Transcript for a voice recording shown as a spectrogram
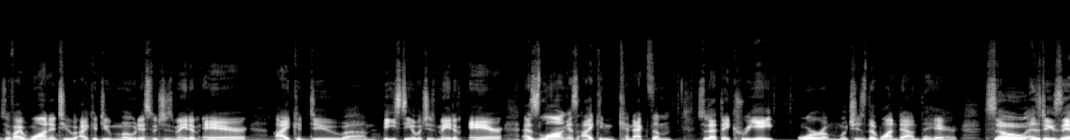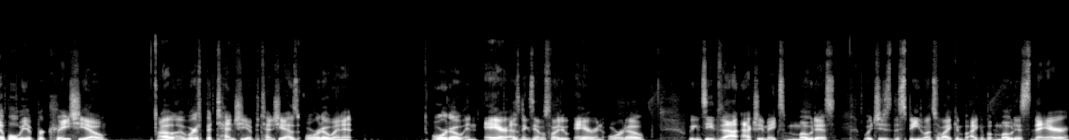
So if I wanted to, I could do Motus, which is made of air. I could do um, Bestia, which is made of air. As long as I can connect them so that they create Aurum, which is the one down there. So as an example, we have Percratio. Uh, where's Potentia? Potentia has Ordo in it ordo and air as an example. So if I do air and ordo, we can see that actually makes motus, which is the speed one. So I can I can put motus there.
